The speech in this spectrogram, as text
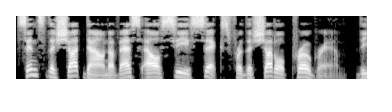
Since the shutdown of SLC-6 for the shuttle program, the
